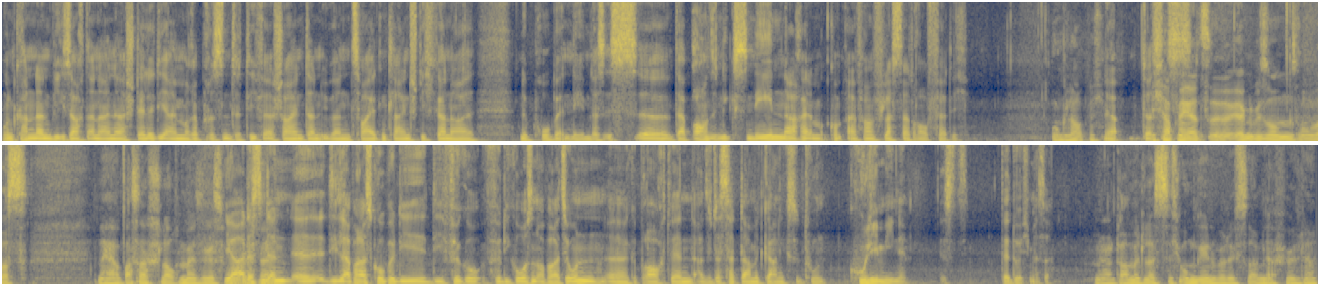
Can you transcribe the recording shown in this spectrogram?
und kann dann, wie gesagt, an einer Stelle, die einem repräsentativ erscheint, dann über einen zweiten kleinen Stichkanal eine Probe entnehmen. Das ist, äh, da brauchen Sie nichts nähen, nachher kommt einfach ein Pflaster drauf, fertig. Unglaublich. Ja, ich habe mir jetzt äh, irgendwie so, so was naja, Wasserschlauchmäßiges. Ja, das sind dann äh, die Laparoskope, die, die für, für die großen Operationen äh, gebraucht werden. Also das hat damit gar nichts zu tun. Kulimine ist der Durchmesser. Ja, damit lässt sich umgehen, würde ich sagen, ja. gefühlt. Ja.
